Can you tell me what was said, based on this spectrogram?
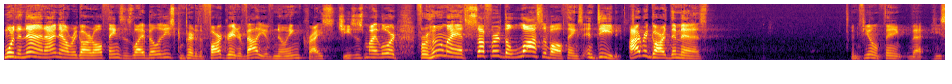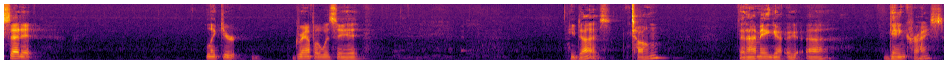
more than that, I now regard all things as liabilities compared to the far greater value of knowing Christ Jesus my Lord, for whom I have suffered the loss of all things. Indeed, I regard them as. And if you don't think that he said it like your grandpa would say it, he does. Tongue, that I may uh, gain Christ.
